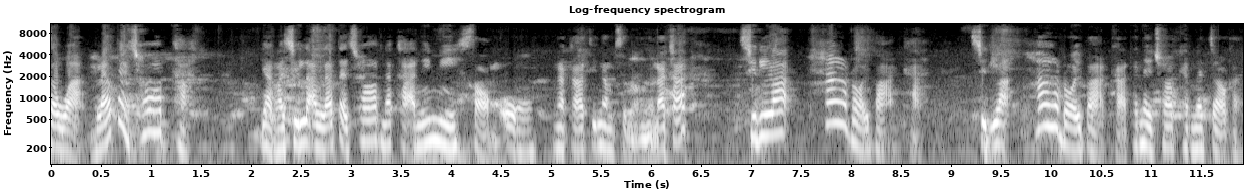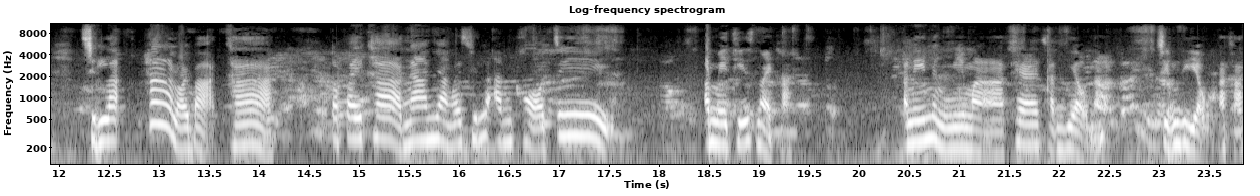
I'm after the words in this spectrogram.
สว่างแล้วแต่ชอบค่ะ อย่างละชิ้นละอันแล้วแต่ชอบนะคะ อันนี้มีสององค์นะคะที่นำเสนอนะคะ ชิ้นละ500บาทค่ะ ชิ้นละ500บาทค่ะ ถ้าในชอบแคปหน้าจอค่ะ ชิ้นละ500บาทค่ะ ต่อไปค่ะ งานอย่างละชิ้นละอันขอจี้อเมทิสหน่อยค่ะ อันนี้หนึ่งมีมาแค่ชั้นเดียวนะ ชิ้นเดียวนะคะ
